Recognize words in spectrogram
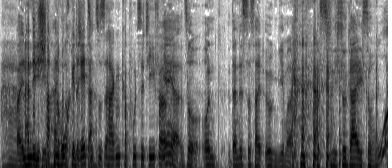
Ah, Weil dann haben die die Schatten halt hochgedreht sozusagen, Kapuze tiefer. Ja, ja, so. Und dann ist das halt irgendjemand. Das finde ich so geil. Ich so, what?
